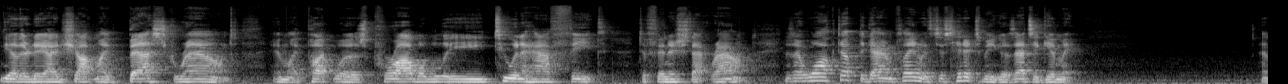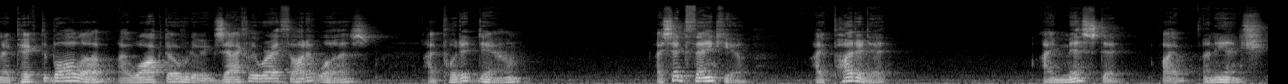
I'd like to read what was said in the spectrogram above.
The other day, I'd shot my best round, and my putt was probably two and a half feet to finish that round. As I walked up, the guy I'm playing with just hit it to me. He goes, That's a gimme and I picked the ball up. I walked over to exactly where I thought it was. I put it down. I said thank you. I putted it. I missed it by an inch.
